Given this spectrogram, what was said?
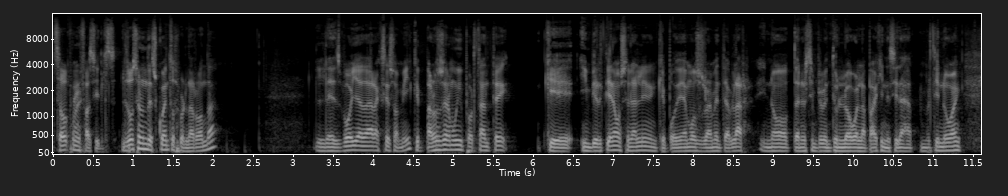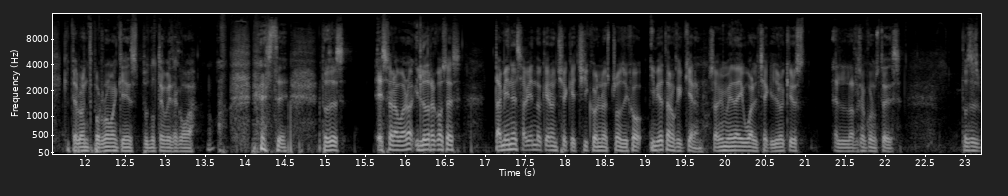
se va a poner fácil. Les voy a hacer un descuento sobre la ronda. Les voy a dar acceso a mí, que para nosotros era muy importante que invirtiéramos en alguien en que podíamos realmente hablar y no tener simplemente un logo en la página y decir, ah, invertí en Nubank, que te preguntes por Nubank, que es, pues no tengo idea cómo va. ¿no? Este, entonces, eso era bueno. Y la otra cosa es, también él sabiendo que era un cheque chico el nuestro, nos dijo, inviertan lo que quieran. O sea, a mí me da igual el cheque, yo no quiero la relación con ustedes. Entonces,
